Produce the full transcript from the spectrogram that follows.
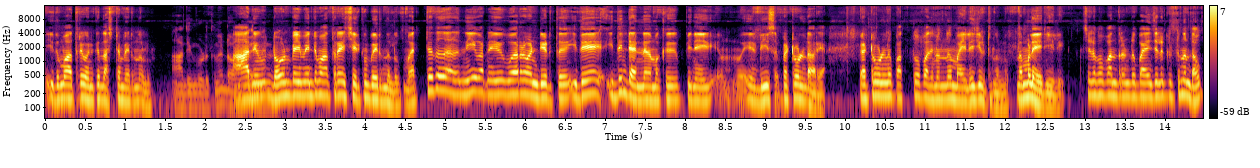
ഇത് മാത്രമേ ഓനിക്ക് നഷ്ടം വരുന്നുള്ളൂ. ആദ്യം ആദ്യം ഡൗൺ പേയ്മെന്റ് മാത്രമേ ശരിക്കും വരുന്നുള്ളൂ. മറ്റത് നീ പറഞ്ഞ വേറെ വണ്ടി എടുത്ത് ഇതേ ഇതിന്റെ തന്നെ നമുക്ക് പിന്നെ ഡീസൽ പെട്രോളിന്റെ അറിയാം. പെട്രോളിന് പത്തോ പതിനൊന്നോ മൈലേജ് കിട്ടുന്നുള്ളൂ നമ്മളെ ഏരിയയിൽ. ചിലപ്പോൾ പന്ത്രണ്ട് പതിനഞ്ചിലും കിട്ടുന്നുണ്ടാവും.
